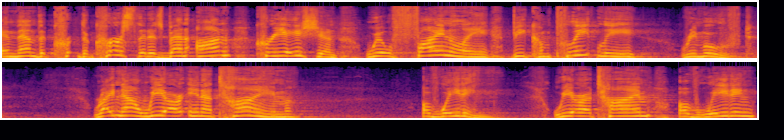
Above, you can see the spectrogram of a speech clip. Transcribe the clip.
And then the, the curse that has been on creation will finally be completely removed. Right now, we are in a time of waiting. We are a time of waiting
